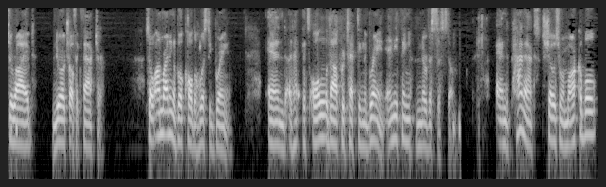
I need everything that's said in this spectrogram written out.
derived neurotrophic factor. So I'm writing a book called The Holistic Brain, and it's all about protecting the brain, anything nervous system. And Panax shows remarkable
